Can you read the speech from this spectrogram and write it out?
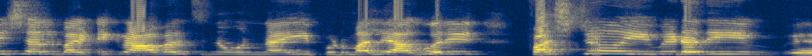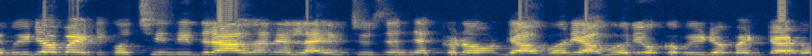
విషయాలు బయటికి రావాల్సినవి ఉన్నాయి. ఇప్పుడు మళ్ళీ అఘోరి ఫస్ట్ ఈ వీడది వీడియో బయటికి వచ్చింది ఇది రాగానే లైవ్ చూసేసి ఎక్కడో ఉండి అఘోరి అఘోరి ఒక వీడియో పెట్టాడు.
